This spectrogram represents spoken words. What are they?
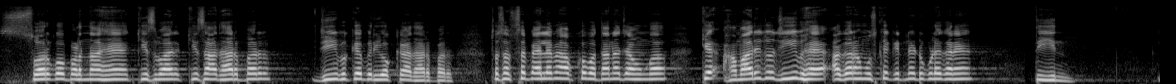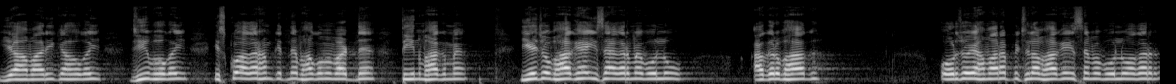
स्वर को पढ़ना है। किस बार, किस आधार पर? जीव के प्रयोग के आधार पर। तो सबसे पहले मैं आपको बताना चाहूँगा कि हमारी जो जीव है, अगर हम उसके कितने टुकड़े करें? तीन। यह हमारी क्या हो गई? जीव हो गई। इसको अगर हम कितने भागों में बांट दें? तीन भाग में। ये जो भाग है, इसे अगर मैं बोलूँ अग्र भाग और जो ये हमारा पिछला भाग है, इसे मैं बोलूँ अगर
